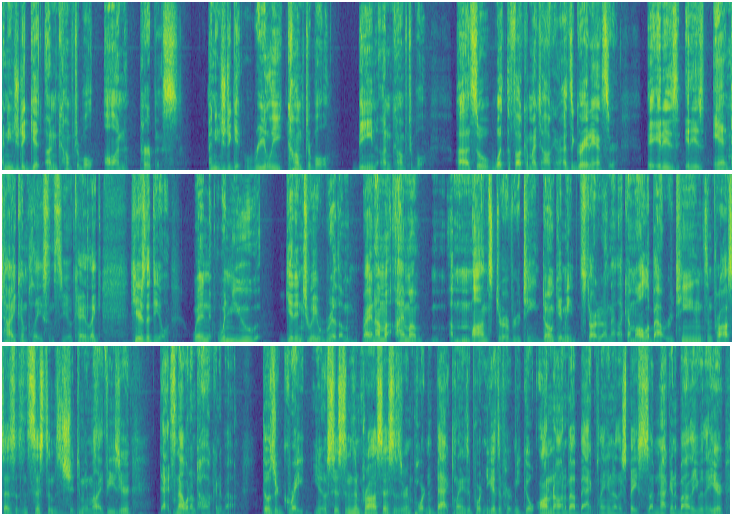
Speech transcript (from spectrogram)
I need you to get uncomfortable on purpose. I need you to get really comfortable being uncomfortable. Uh, so, what the fuck am I talking about? That's a great answer. It, it is it is anti complacency. Okay, like here's the deal: when when you get into a rhythm, right? And I'm a, I'm a, a monster of routine. Don't get me started on that. Like I'm all about routines and processes and systems and shit to make my life easier. That's not what I'm talking about. Those are great. You know, systems and processes are important. Back planning is important. You guys have heard me go on and on about back planning in other spaces. I'm not going to bother you with it here,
